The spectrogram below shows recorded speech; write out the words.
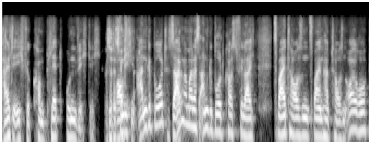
Halte ich für komplett unwichtig. Also du brauchst ich, ein Angebot. Sagen ja. wir mal, das Angebot kostet vielleicht 2000, zweieinhalbtausend Euro.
